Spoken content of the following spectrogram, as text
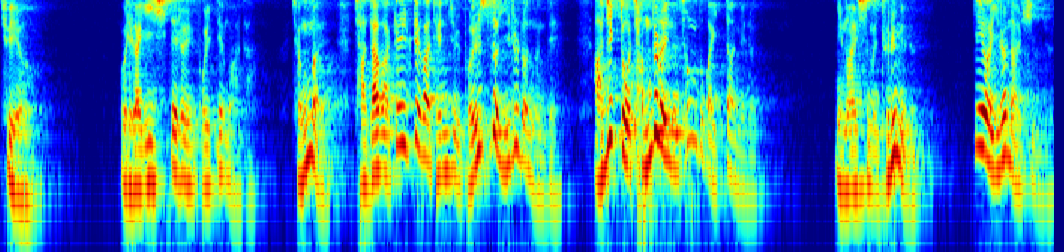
주여, 우리가 이 시대를 볼 때마다 정말 자다가 깰 때가 된 줄 벌써 이르렀는데 아직도 잠들어 있는 성도가 있다면 이 말씀을 들으면 깨어 일어날 수 있는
